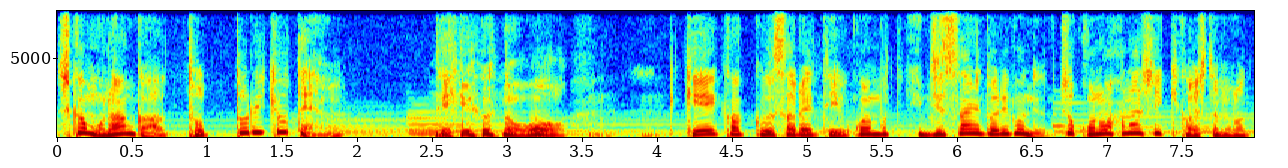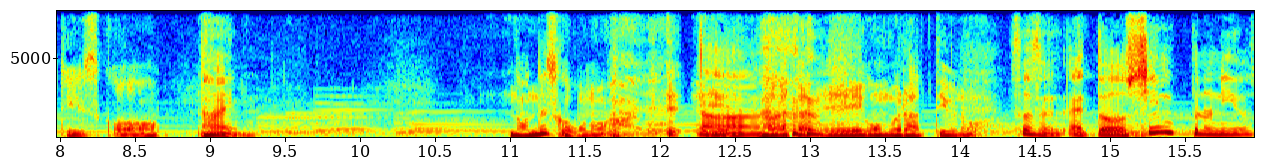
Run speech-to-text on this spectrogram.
しかもなんか鳥取拠点？っていうのを計画されている。これも実際に取り組んでちょっとこの話聞かせてもらっていいですか？はい。何ですかこの？英語村っていうのは。そうですね。えっとシンプルに言う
